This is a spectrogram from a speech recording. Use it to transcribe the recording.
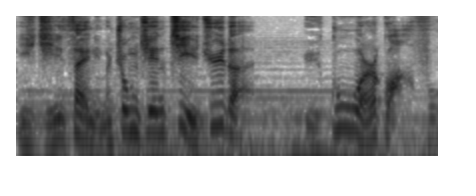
以及在你们中间寄居的与孤儿寡妇，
